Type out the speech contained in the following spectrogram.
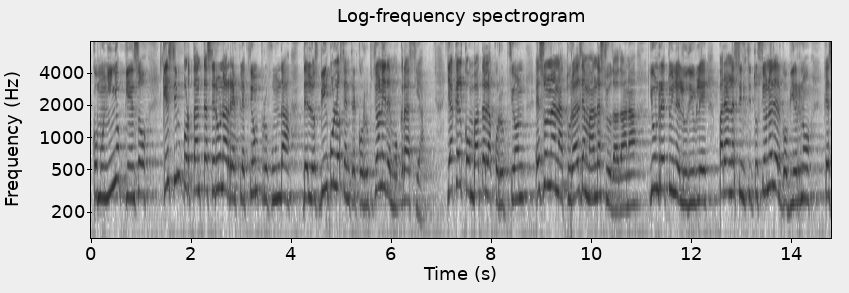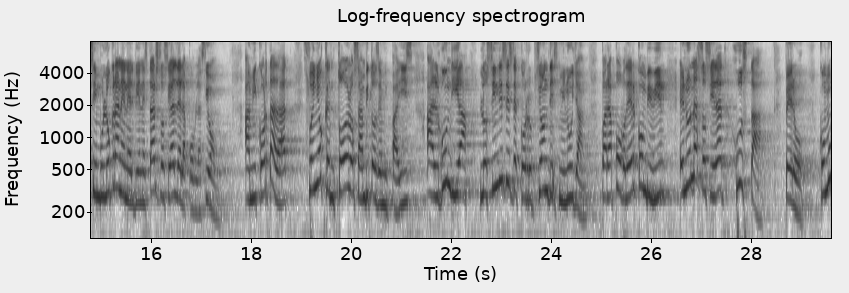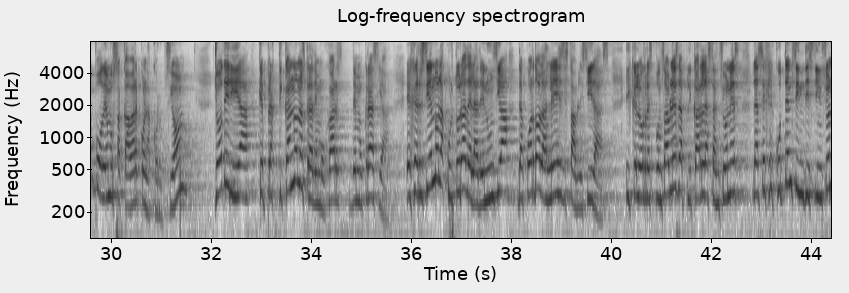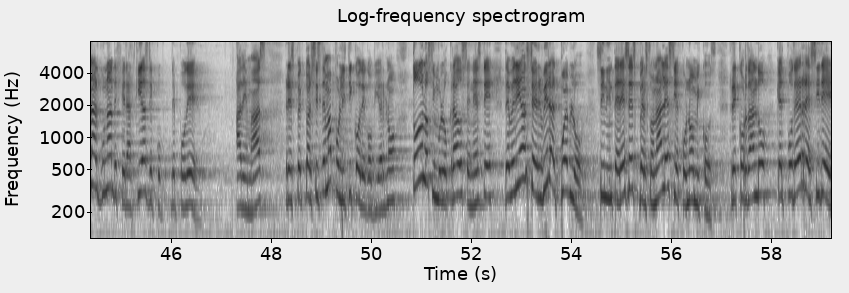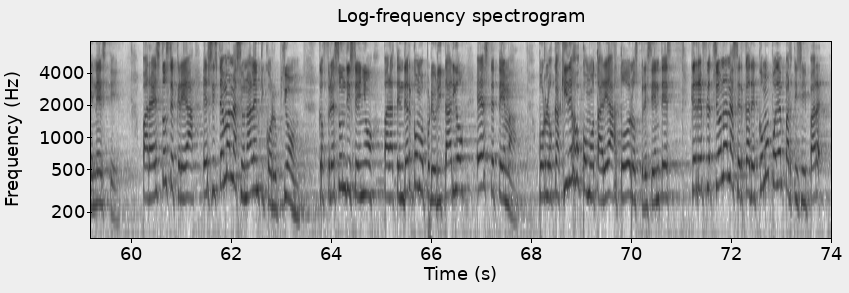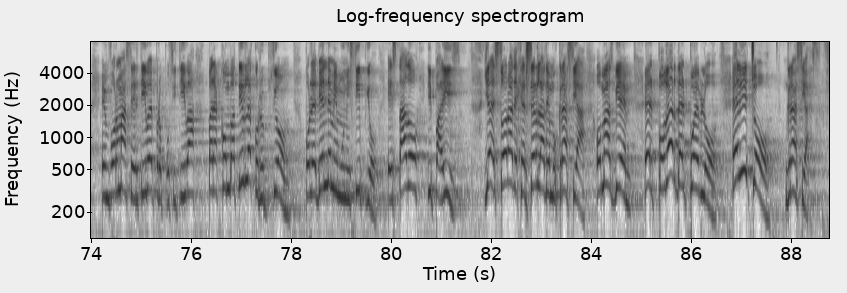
Como niño pienso que es importante hacer una reflexión profunda de los vínculos entre corrupción y democracia ya que el combate a la corrupción es una natural demanda ciudadana y un reto ineludible para las instituciones del gobierno que se involucran en el bienestar social de la población. A mi corta edad, sueño que en todos los ámbitos de mi país algún día los índices de corrupción disminuyan para poder convivir en una sociedad justa. Pero, ¿cómo podemos acabar con la corrupción? Yo diría que practicando nuestra democracia, ejerciendo la cultura de la denuncia de acuerdo a las leyes establecidas y que los responsables de aplicar las sanciones las ejecuten sin distinción alguna de jerarquías de, poder. Además, respecto al sistema político de gobierno, todos los involucrados en este deberían servir al pueblo sin intereses personales y económicos, recordando que el poder reside en este. Para esto se crea el Sistema Nacional Anticorrupción, que ofrece un diseño para atender como prioritario este tema. Por lo que aquí dejo como tarea a todos los presentes que reflexionan acerca de cómo pueden participar en forma asertiva y propositiva para combatir la corrupción por el bien de mi municipio, estado y país. Ya es hora de ejercer la democracia, o más bien, el poder del pueblo. He dicho, gracias.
